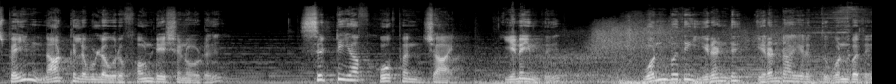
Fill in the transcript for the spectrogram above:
ஸ்பெயின் நாட்டில் உள்ள ஒரு ஃபவுண்டேஷனோடு City of Hope and Joy இணைந்து ஒன்பது இரண்டு இரண்டாயிரத்து ஒன்பது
